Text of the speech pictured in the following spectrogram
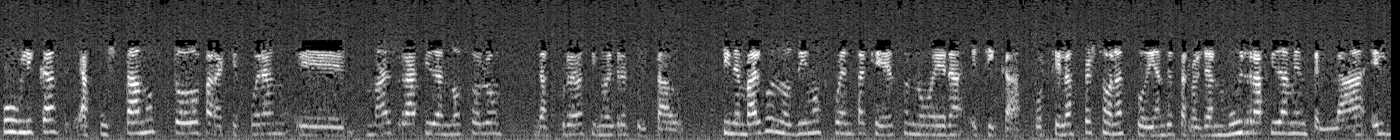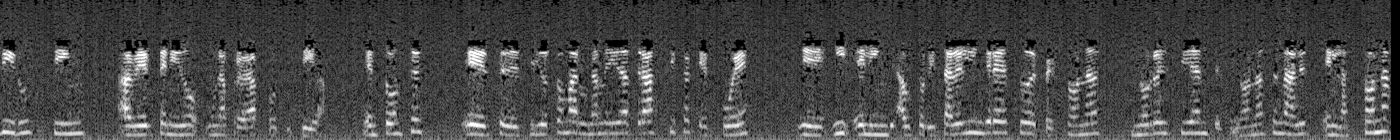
públicas ajustamos todo para que fueran eh, más rápidas, no solo las pruebas, sino el resultado. Sin embargo, nos dimos cuenta que eso no era eficaz, porque las personas podían desarrollar muy rápidamente el virus sin haber tenido una prueba positiva. Entonces, eh, se decidió tomar una medida drástica que fue eh, autorizar el ingreso de personas no residentes y no nacionales en la zona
